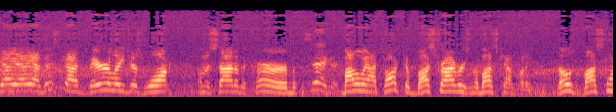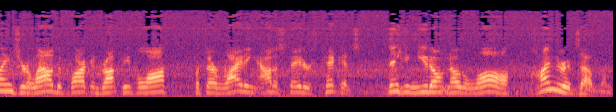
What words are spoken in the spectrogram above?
Yeah, yeah, yeah. This guy barely just walked on the side of the curb. Exactly. By the way, I talked to bus drivers in the bus company. Those bus lanes, you're allowed to park and drop people off, but they're writing out-of-staters tickets, thinking you don't know the law. Hundreds of them.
